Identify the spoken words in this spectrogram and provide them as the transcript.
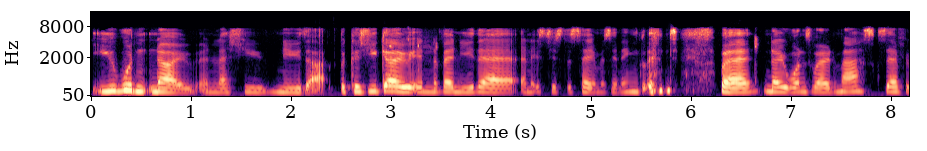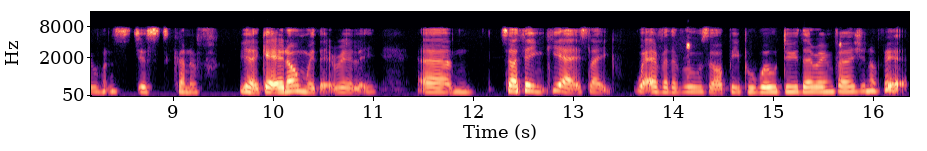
you wouldn't know unless you knew that because you go in the venue there and it's just the same as in England, where no one's wearing masks, everyone's just kind of yeah getting on with it really. Um, so I think yeah, it's like whatever the rules are, people will do their own version of it,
